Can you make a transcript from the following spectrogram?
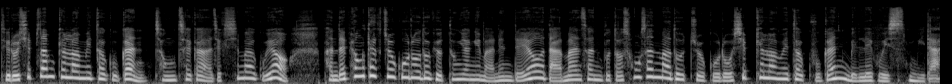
뒤로 13km 구간 정체가 아직 심하고요. 반대 평택 쪽으로도 교통량이 많은데요. 남한산부터 송산마도 쪽으로 10km 구간 밀리고 있습니다.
